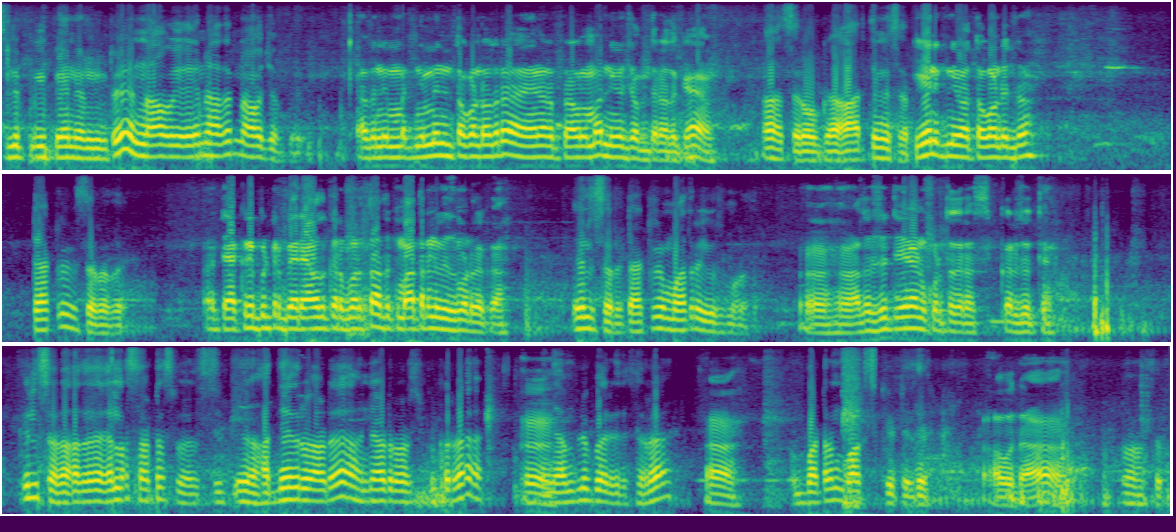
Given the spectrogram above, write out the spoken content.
ಸ್ಲಿಪ್ ಗಿಪ್ ಏನು ಇರಲ್ಲ ರೀ ನಾವು ಏನಾದ್ರೂ ನಾವು ಜವಾಬ್ದಾರಿ. ಅದು ನಿಮ್ಮ ನಿಮ್ಮಿಂದ ತೊಗೊಂಡೋದ್ರೆ ಏನಾದ್ರು ಪ್ರಾಬ್ಲಮ್ ನೀವು ಜವಾಬ್ದಾರ ಅದಕ್ಕೆ? ಹಾಂ ಸರ್ ಓಕೆ ಆರು ತಿಂಗಳು ಸರ್. ಏನಕ್ಕೆ ನೀವು ತೊಗೊಂಡಿದ್ದು? ಟ್ಯಾಕ್ಟ್ರಿಗೆ ಸರ್ ಅದು. ಟ್ಯಾಕ್ಟ್ರಿ ಬಿಟ್ಟರೆ ಬೇರೆ ಯಾವ್ದಕ್ಕಾರ ಬರುತ್ತೋ ಅದಕ್ಕೆ ಮಾತ್ರ ನೀವು ಯೂಸ್ ಮಾಡಬೇಕಾ? ಇಲ್ಲ ಸರ್ ಟ್ಯಾಕ್ಟ್ರಿಗೆ ಮಾತ್ರ ಯೂಸ್ ಮಾಡೋದು. ಹಾಂ ಹಾಂ. ಅದ್ರ ಜೊತೆ ಏನೇನು ಕೊಡ್ತಿದ್ದೀರಾ ಸ್ಪೀಕರ್ ಜೊತೆ? ಇಲ್ಲ ಸರ್ ಅದು ಎಲ್ಲ ಸಾಟಸ್ ಹದಿನೈದು ವಾರ್ಡ್ ಹನ್ನೆರಡು ವಾರ್ಡ್ ಸ್ಪೀಕರ್. ಆಂಪ್ಲಿಫೈರ್ ಇದೆ ಸರ್. ಹಾಂ. ಬಟನ್ ಬಾಕ್ಸ್ ಕಿಟ್ ಇದೆ. ಹೌದಾ? ಹಾಂ ಸರ್.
